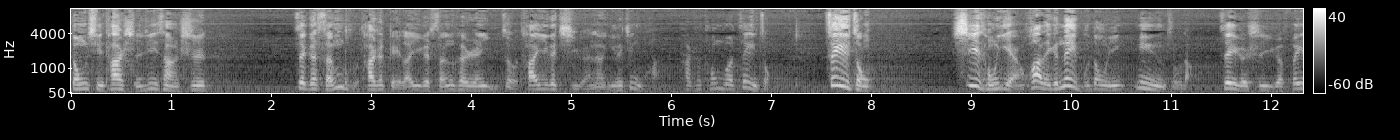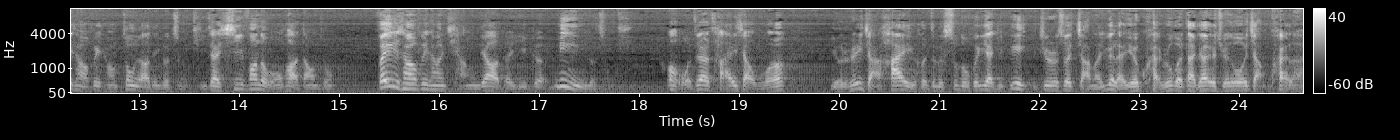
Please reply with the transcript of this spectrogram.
东西，它实际上是这个神谱，它是给了一个神和人宇宙，它一个起源了，一个进化，它是通过这种这种系统演化的一个内部动因命运主导。这个是一个非常非常重要的一个主题，在西方的文化当中非常非常强调的一个命运的主题。哦，我这儿插一下，我有时候一讲嗨以后，这个速度会越越，就是说讲的越来越快。如果大家要觉得我讲快了，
